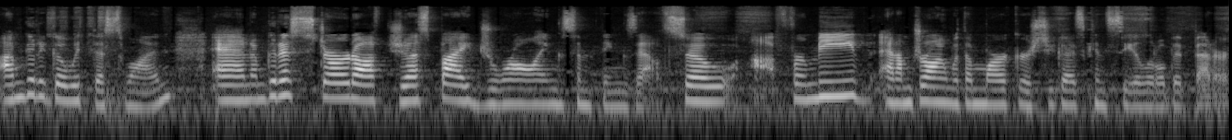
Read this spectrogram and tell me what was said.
I'm going to go with this one and I'm going to start off just by drawing some things out. So uh, for me, and I'm drawing with a marker so you guys can see a little bit better,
